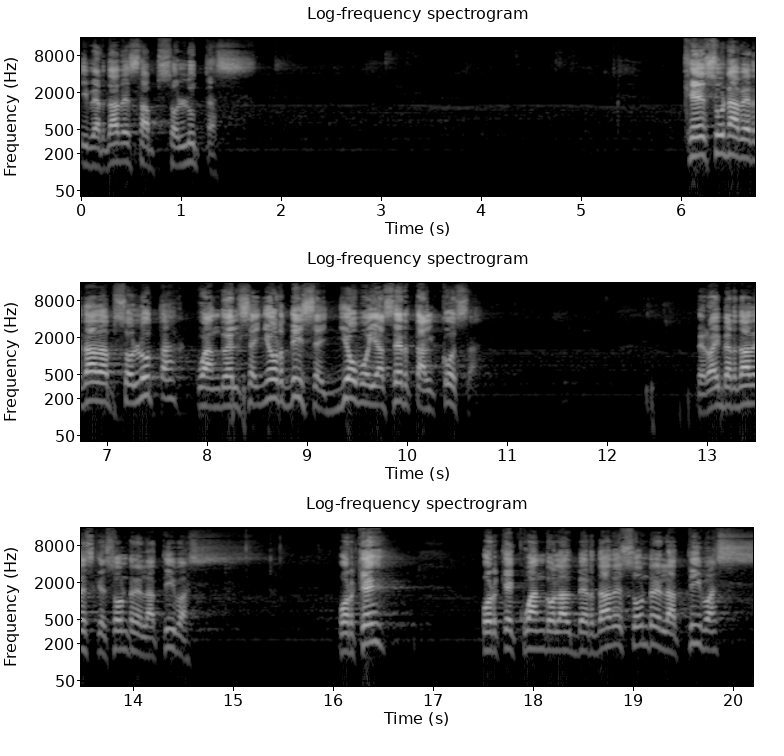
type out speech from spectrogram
y verdades absolutas. ¿Qué es una verdad absoluta? Cuando el Señor dice, yo voy a hacer tal cosa. Pero hay verdades que son relativas. ¿Por qué? Porque cuando las verdades son relativas,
